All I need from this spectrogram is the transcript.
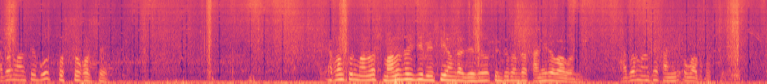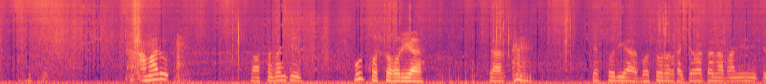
আগের মানুষে বহুত কষ্ট করছে এখনকার মানুষ মানুষ হয়েছে বেশি আমরা দেশ কিন্তু আমরা পানির অভাব নেই আগের মানুষের পানির অভাব করছে? আমারও বাস্তবায়নকে বহুত কষ্ট করিয়া ধান শেষ করিয়া বছরের না পানি নিতে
